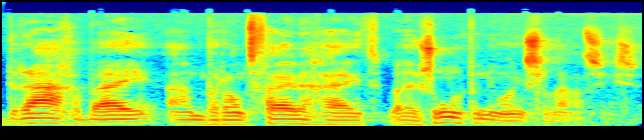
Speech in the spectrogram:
dragen bij aan brandveiligheid bij zonnepaneelinstallaties.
